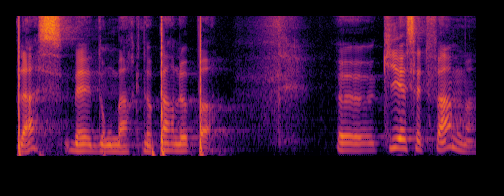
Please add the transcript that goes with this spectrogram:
place, mais dont Marc ne parle pas. Euh, qui est cette femme?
